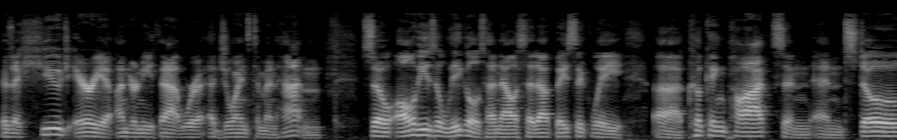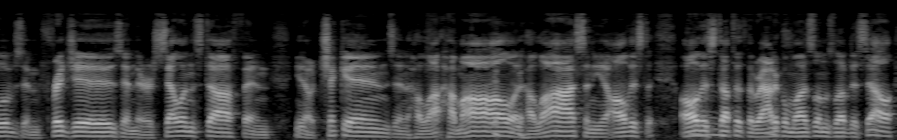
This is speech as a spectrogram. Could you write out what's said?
There's a huge area underneath that where it adjoins to Manhattan. So all these illegals have now set up basically uh, cooking pots and, and stoves and fridges, and they're selling stuff and you know chickens and hala- hamal and halas and you know all this all this stuff that the radical Muslims love to sell.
